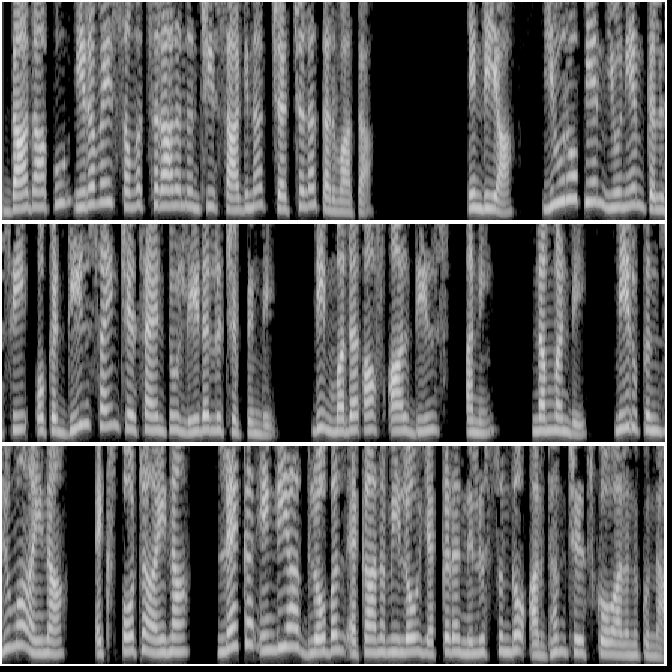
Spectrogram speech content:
దాదాపు ఇరవై సంవత్సరాల నుంచి సాగిన చర్చల తర్వాత. ఇండియా యూరోపియన్ యూనియన్ కలిసి ఒక డీల్ సైన్ చేశాయంటూ లీడర్లు చెప్పింది. The mother of all deals అని. నమ్మండి మీరు కన్జ్యూమర్ అయినా ఎక్స్పోర్టర్ అయినా లేక ఇండియా గ్లోబల్ ఎకానమీలో ఎక్కడ నిలుస్తుందో అర్థం చేసుకోవాలనుకున్నా.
